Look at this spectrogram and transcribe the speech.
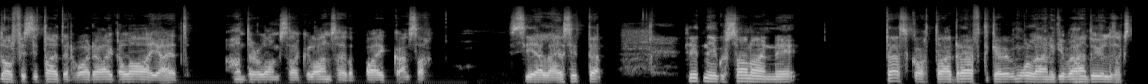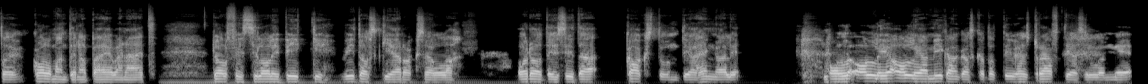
Dolphinsin taiteenhuode on aika laaja, että Hunter Long saa kyllä ansaita paikkansa siellä. Ja sitten sit niin kuin sanoin, niin tässä kohtaa draft kävi mulle ainakin vähän tyyliseksi toi kolmantena päivänä, että Dolphinsilla oli pikki vitoskierroksella. Odotin sitä kaksi tuntia, hengaili Olli, Olli, ja, Olli ja Mikan kanssa katsottiin yhdessä draftia silloin, niin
